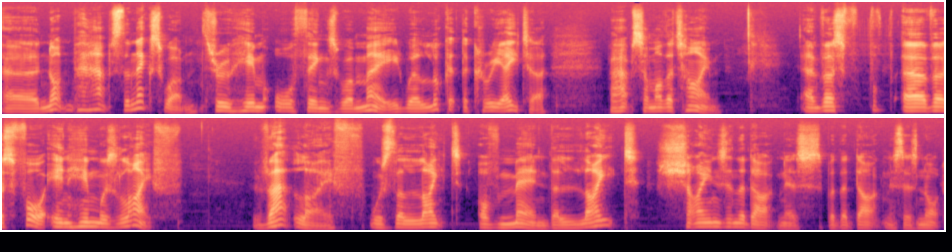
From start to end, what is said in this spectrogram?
uh, not perhaps the next one. Through him all things were made. We'll look at the Creator perhaps some other time. And verse, uh, verse 4 In him was life. That life was the light of men. The light shines in the darkness, but the darkness has not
